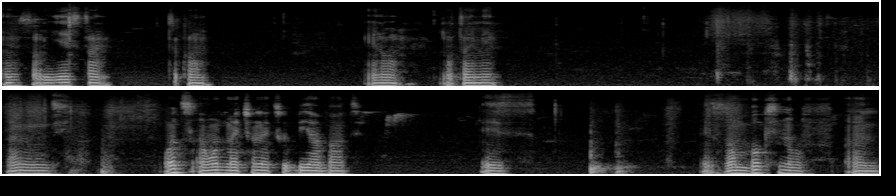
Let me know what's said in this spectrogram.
in some years time to come. You know what i mean? And what i want my channel to be about is is unboxing of and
